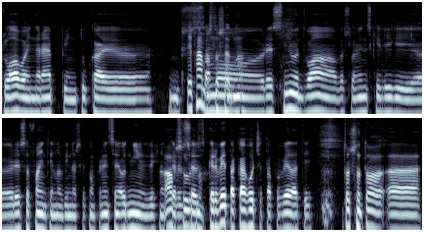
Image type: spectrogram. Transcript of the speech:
glavo in rep, in tukaj eh, Je fajn poslušati, samo res njiju dva v slovenski ligi, eh, res so fajn te novinarske konference od njiju dveh, no, ker, veta, kaj hočeta povedati. Točno to. Uh,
